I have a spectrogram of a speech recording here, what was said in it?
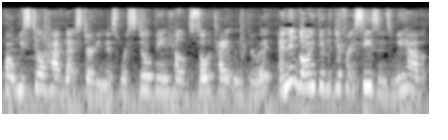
but we still have that sturdiness. We're still being held so tightly through it. And then going through the different seasons we have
